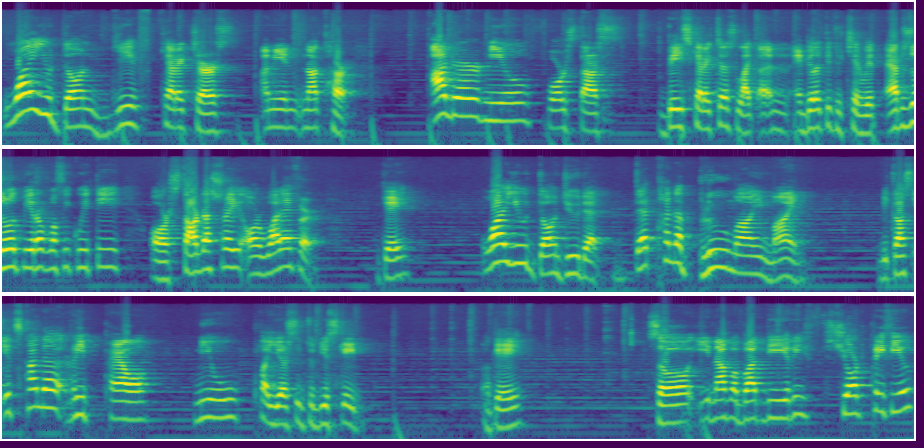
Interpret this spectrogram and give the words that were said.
Why you don't give characters, I mean not her, other new 4 stars base characters like an ability to chain with Absolute Mirror of Equity or Stardust Ray or whatever. Okay, why you don't do that? That kind of blew my mind because it's kind of repel new players into this game. Okay, so enough about the short preview.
